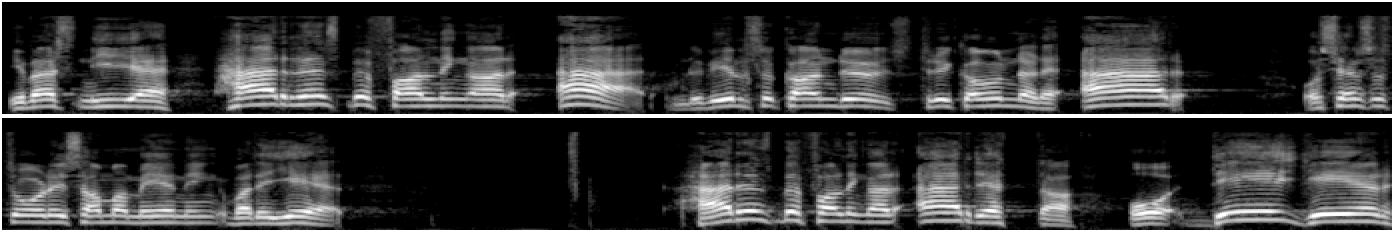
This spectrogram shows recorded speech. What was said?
i vers 9, Herrens befallningar är, om du vill så kan du stryka under det, är, och sen så står det i samma mening vad det ger. Herrens befallningar är rätta och det ger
